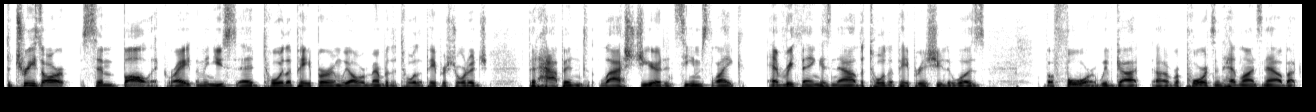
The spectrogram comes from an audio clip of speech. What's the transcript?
the trees are symbolic, right? I mean, you said toilet paper, and we all remember the toilet paper shortage that happened last year. And it seems like everything is now the toilet paper issue that was before. We've got uh, reports and headlines now about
